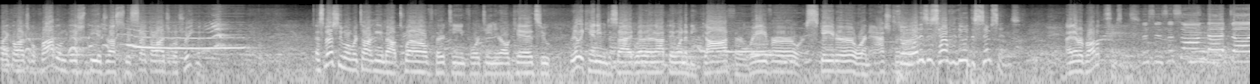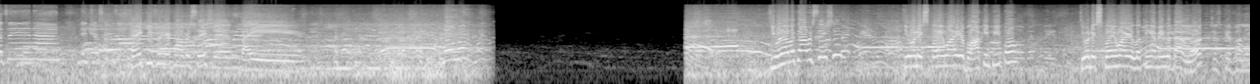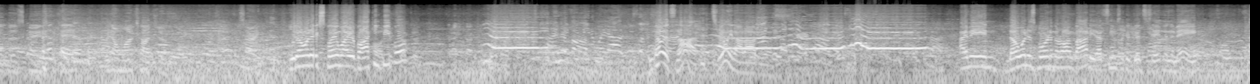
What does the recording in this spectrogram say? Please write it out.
psychological problem, they should be addressed with psychological treatment. Especially when we're talking about 12, 13, 14 year old kids who really can't even decide whether or not they want to be goth or raver or skater or an astronaut. So what does this have to do with The Simpsons? I never brought up The Simpsons. This is a song that doesn't end. It just goes on. Thank you for your conversation. Bye. No, wait, wait. Do you want to have a conversation? Do you want to explain why you're blocking people? Do you want to explain why you're looking at me with that look? Just give a little bit of space. Okay. We don't want to touch him. Sorry. You don't want to explain why you're blocking people? No, it's not. It's really not obvious. I mean, no one is born in the wrong body. That seems like a good statement to me.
